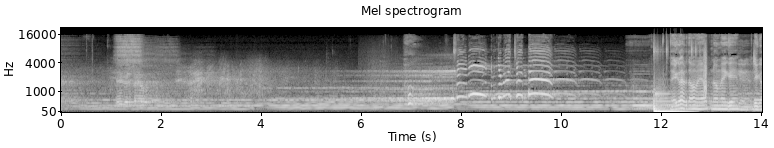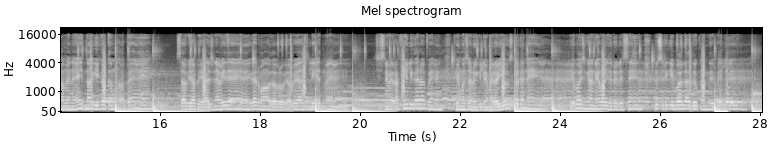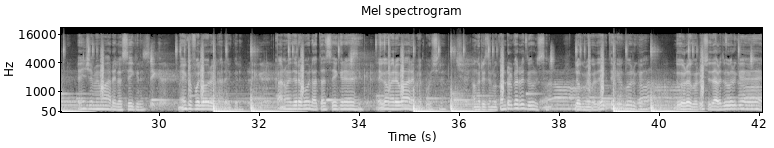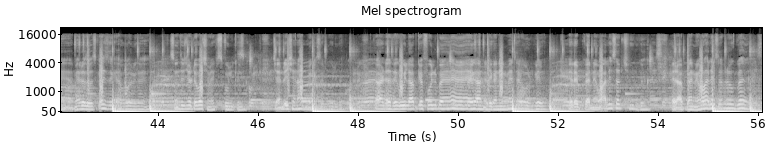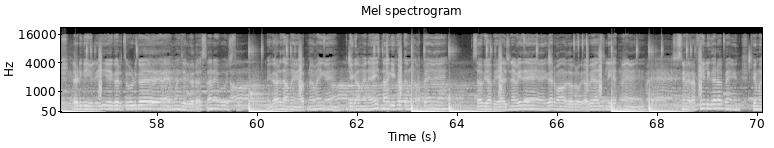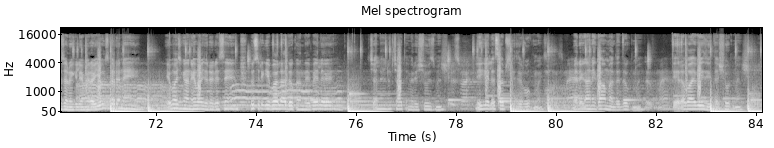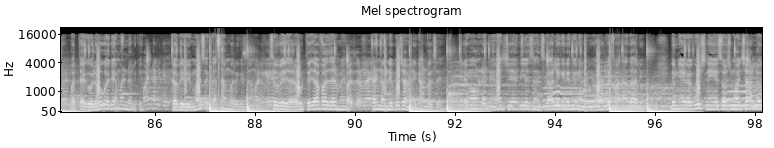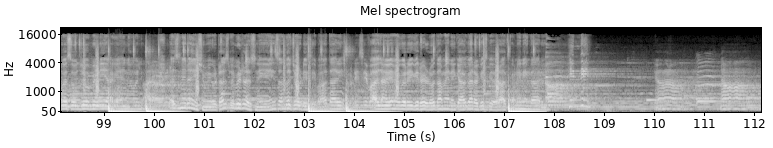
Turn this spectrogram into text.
करता मैं अपनों में गेम लिखा मैंने इतना की खत्म हुआ पेन सब यहाँ पे अजनबी थे घर पाऊँ तो यहाँ पे असलियत में। जिसने मेरा फील करा पेन फ़ेमस होने के लिए मेरा यूज़ करने। ये बज गाने बज रहे सेम दूसरे की बोला दुकान दे पहले टेंशन में मारे ला सिगरेट मैं को फुल हो रहा रेगरे कान में तेरे बोला था सिगरेट देखो मेरे बारे में पूछ रहे। अंग्रेज़ी में कंट्रोल कर रहे दूर से। लोग मेरे को देखते क्यों घूर के? दूर कोई रिश्तेदार दूर के, मेरे दोस्त कैसे क्या भूल गए? सुनते छोटे बच्चे में स्कूल के जनरेशन हाथ में कैसे भूल गए? काटे थे गुलाब के फूल पे, गाने लेकर नींद में से उठ गए। रैप करने वाले सब छूट गए रैप करने वाले सब रुक गए। लड़की के लिए ये घर टूट गए, मंजिल का रास्ता नहीं पूछते। घर था मैं अपना मैं गए लिखा मैंने इतना की खत्म हुआ पे। सब यहाँ पे अजनबी थे, घर पाऊँ तो ब्रो यहाँ पे असलियत में। जिसने मेरा फील करा पेन फ़ेमस होने के लिए मेरा यूज़ करने ये बज गाने बज रहे सेम दूसरे की बोला दुकान दे पहले। चलने लोग चाहते मेरे शूज़ में। ले सब चीज़ें बुक में। मेरे गाने काम आते दुख में। तेरा भाई बिज़ी था शूट में। बत्ते गुल हो गए मंडल के। कभी भी मर सकता संभल के। सुबह जरा उठते जा फजर में। रैंडमली पूछा मेरे कंपल से। मेरे माउंटेन ने अच्छे दिए संस्कार, लेकिन दुनिया में हॉटलेस बना डाली दुनिया का कुछ नहीं है सोच माँ चार लोग का सोच जो पीढ़ी आगे आने वाली। ट्रस्ट मेरा इशू मेरे को ट्रस्ट पे भी ट्रस्ट नहीं है। इंसान तो छोटी सी बात आ रही। छोटी सी आज भी मेरे को रिग्रेट होता मैंने क्या करा किसके रात को नहीं नींद आ रही? हिंदी। हिंदी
